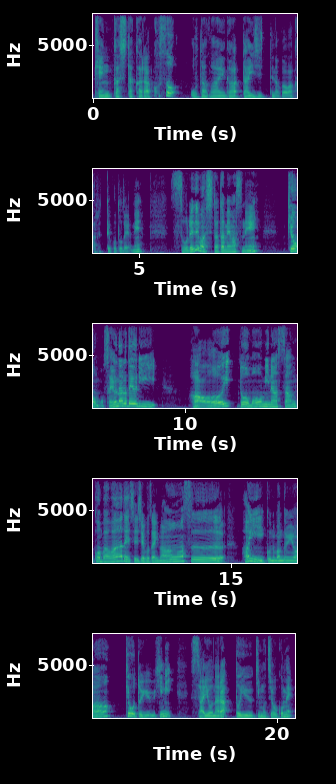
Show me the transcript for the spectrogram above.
喧嘩したからこそ、お互いが大事ってのがわかるってことだよね。それでは、したためますね。今日もさよならだより。はーい。どうも、皆さん、こんばんは。デジェジでございます。はい。この番組は、今日という日に、さよならという気持ちを込め、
